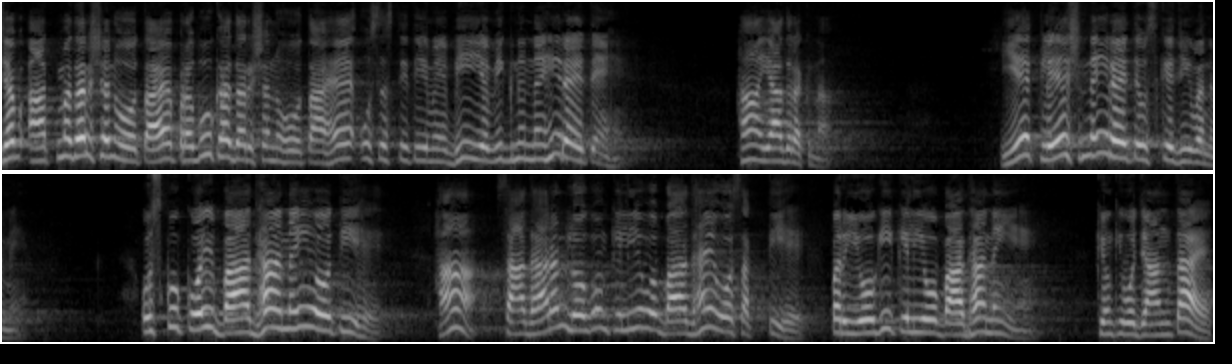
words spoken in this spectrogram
जब आत्मदर्शन होता है, प्रभु का दर्शन होता है, उस स्थिति में भी ये विघ्न नहीं रहते हैं। हाँ, याद रखना, ये क्लेश नहीं रहते उसके जीवन में। उसको कोई बाधा नहीं होती है। हाँ, साधारण लोगों के लिए वो बाधाएँ हो सकती है, पर योगी के लिए वो बाधा नहीं है, क्योंकि वो जानता है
